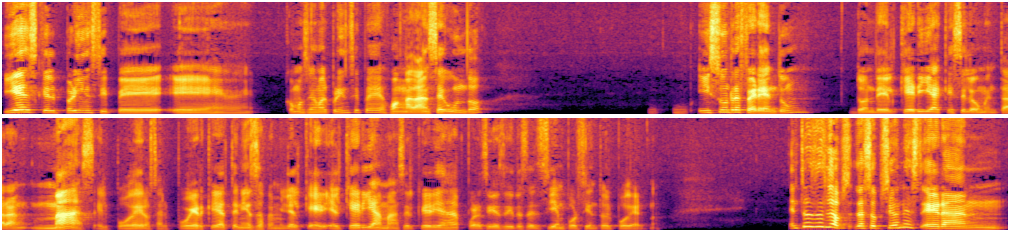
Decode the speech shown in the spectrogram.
Y es que el príncipe, eh, ¿cómo se llama el príncipe? Juan Adán II, hizo un referéndum donde él quería que se le aumentaran más el poder, o sea, el poder que ya tenía esa familia, él, él quería más, él quería, por así decirlo, el 100% del poder, ¿no? Entonces las opciones eran,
